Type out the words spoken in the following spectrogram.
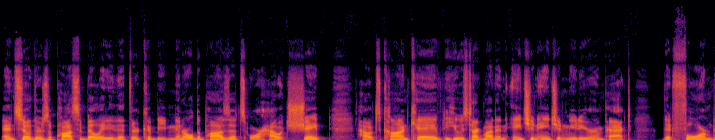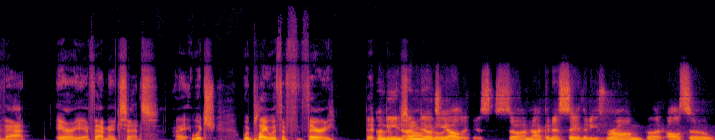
and so there's a possibility that there could be mineral deposits or how it's shaped, how it's concaved. He was talking about an ancient, ancient meteor impact that formed that area, if that makes sense, I, which would play with the f- theory that I mean, saw. I'm no geologist, so I'm not going to say that he's wrong, but also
